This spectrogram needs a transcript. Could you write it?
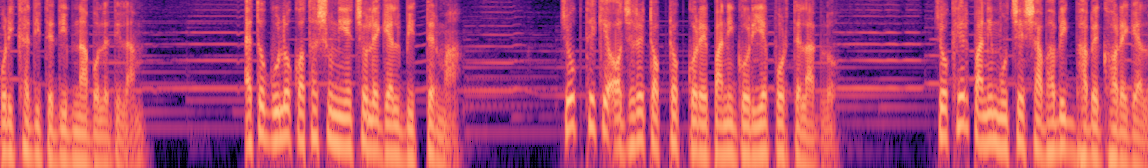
পরীক্ষা দিতে দিব না বলে দিলাম। এতগুলো কথা শুনিয়ে চলে গেল বৃত্তের মা। চোখ থেকে অঝরে টপটপ করে পানি গড়িয়ে পড়তে লাগল। চোখের পানি মুছে স্বাভাবিকভাবে ঘরে গেল।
